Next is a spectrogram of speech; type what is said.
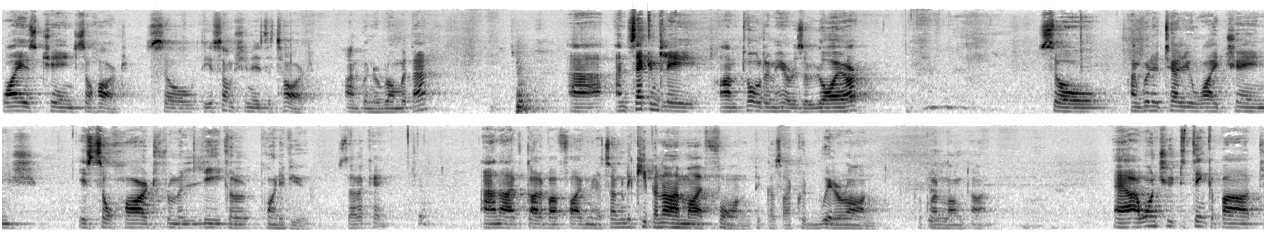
why is change so hard? So the assumption is it's hard. I'm going to run with that. Uh, and secondly, I'm told I'm here as a lawyer. So I'm going to tell you why change is so hard from a legal point of view. Is that okay? And I've got about five minutes. I'm going to keep an eye on my phone because I could wither on for quite a long time. Uh, I want you to think about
